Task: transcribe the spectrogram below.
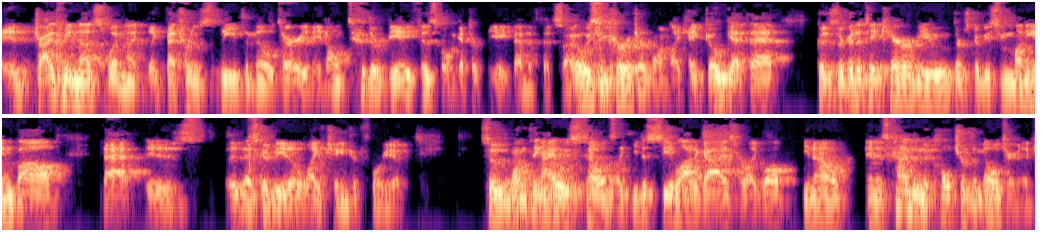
it drives me nuts when I, like veterans leave the military and they don't do their VA physical and get their VA benefits. So I always encourage everyone like, Hey, go get that because they're going to take care of you. There's going to be some money involved. That is that's going to be a life changer for you. So one thing I always tell is like you just see a lot of guys who are like, well, you know, and it's kind of in the culture of the military. Like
